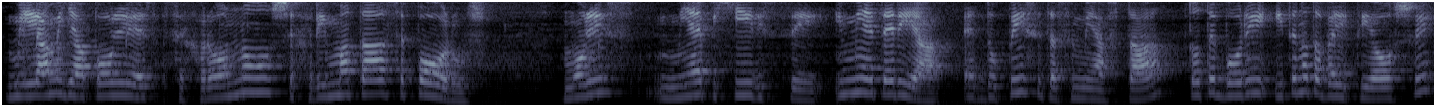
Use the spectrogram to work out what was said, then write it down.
Μιλάμε για απώλειες σε χρόνο, σε χρήματα, σε πόρους. Μόλις μια επιχείρηση ή μια εταιρεία εντοπίσει τα σημεία αυτά, τότε μπορεί είτε να τα βελτιώσει,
